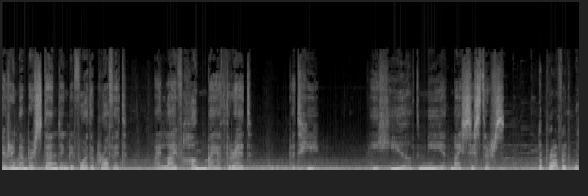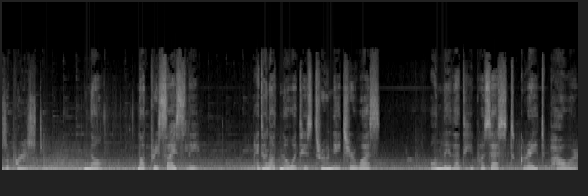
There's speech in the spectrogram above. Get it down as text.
I remember standing before the Prophet, my life hung by a thread. But he... he healed me and my sisters. The Prophet was a priest? No, not precisely. I do not know what his true nature was. Only that he possessed great power.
